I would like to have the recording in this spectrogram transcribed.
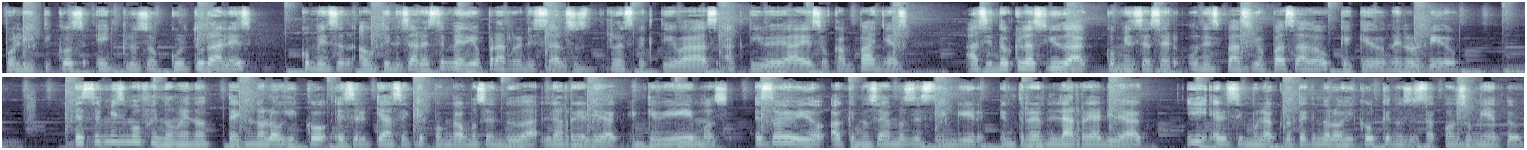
políticos e incluso culturales comienzan a utilizar este medio para realizar sus respectivas actividades o campañas, haciendo que la ciudad comience a ser un espacio pasado que quedó en el olvido. Este mismo fenómeno tecnológico es el que hace que pongamos en duda la realidad en que vivimos. Esto debido a que no sabemos distinguir entre la realidad y el simulacro tecnológico que nos está consumiendo.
